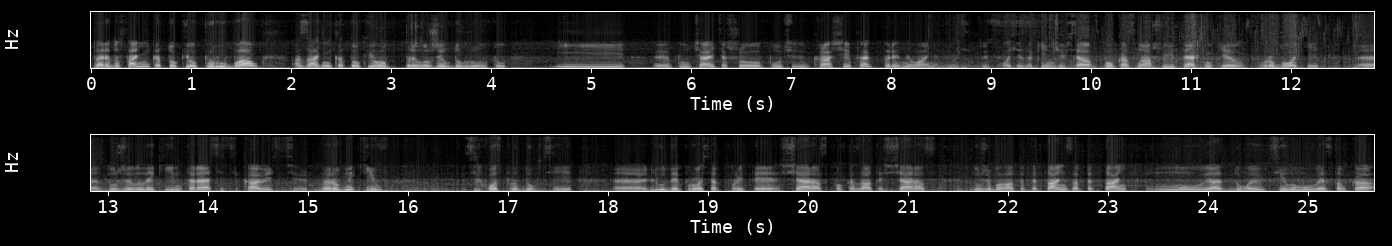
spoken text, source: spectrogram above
передостанній каток його порубав, а задній каток його приложив до ґрунту і виходить, що кращий ефект перегнивання. Тобто, ось і закінчився показ нашої техніки в роботі. Е, Дуже великий інтерес і цікавість виробників сільхозпродукції. Е, Люди просять пройти ще раз, показати ще раз. Дуже багато питань, запитань. Ну, я думаю, в цілому виставка,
